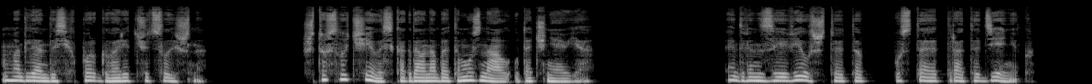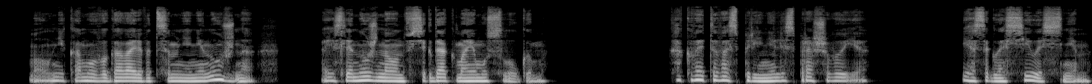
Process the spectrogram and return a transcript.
Мадлен до сих пор говорит чуть слышно. Что случилось, когда он об этом узнал, уточняю я. Эдвин заявил, что это пустая трата денег. Мол, никому выговариваться мне не нужно, а если нужно, он всегда к моим услугам. «Как вы это восприняли?» — спрашиваю я. Я согласилась с ним.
